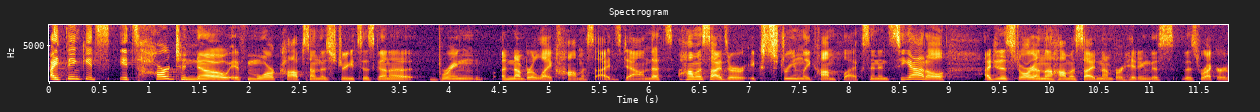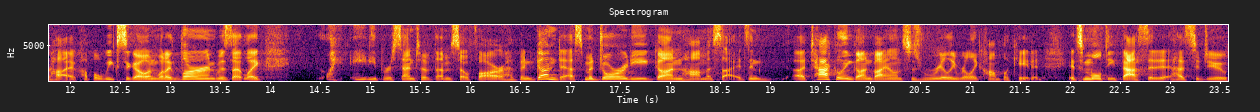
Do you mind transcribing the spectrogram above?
I think it's it's hard to know if more cops on the streets is going to bring a number like homicides down. That's homicides are extremely complex, and in Seattle, I did a story on the homicide number hitting this this record high a couple weeks ago, and what I learned was that like like 80% of them so far have been gun deaths, majority gun homicides, and uh, tackling gun violence is really really complicated. It's multifaceted. It has to do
